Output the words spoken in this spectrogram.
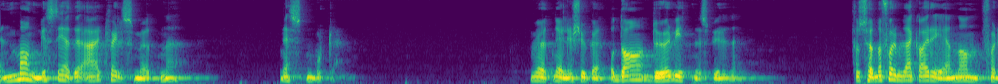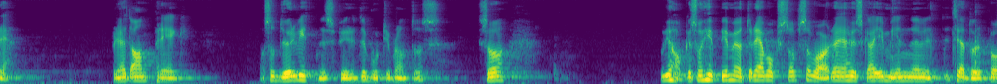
Men mange steder er kveldsmøtene nesten borte. Møtene ellers uka. Og da dør vitnesbyrdet. For søndag formiddag er ikke arenaen for det. For det er et annet preg. Og så dør vitnesbyrdet bort iblant oss. Så Vi har ikke så hyppige møter. Da jeg vokste opp, så var det Jeg husker i min tredjeår tredje år på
